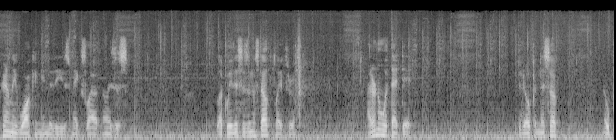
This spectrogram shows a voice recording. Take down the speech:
Apparently walking into these makes loud noises. Luckily this isn't a stealth playthrough. I don't know what that did. Did it open this up? Nope.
